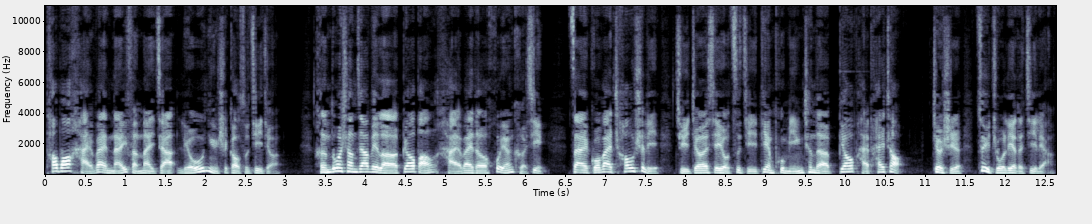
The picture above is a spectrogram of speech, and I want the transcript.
淘宝海外奶粉卖家刘女士告诉记者，很多商家为了标榜海外的货源可信，在国外超市里举着写有自己店铺名称的标牌拍照，这是最拙劣的伎俩。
